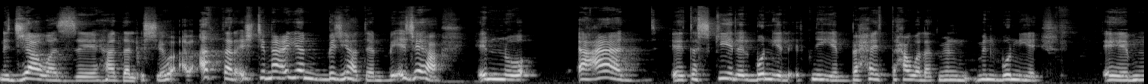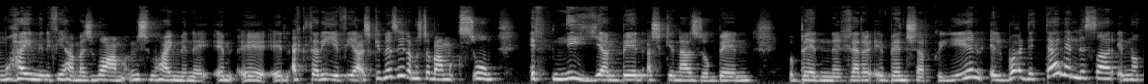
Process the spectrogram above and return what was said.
نتجاوز هذا الإشي. أثر اجتماعيا بجهتين بجهة إنه أعاد تشكيل البنية الإثنية بحيث تحولت من من بنية إيه، مهيمنة فيها مجموعة مش مهيمنة إيه، الأكثرية فيها أشكنازية لمجتمع مقسوم اثنيا بين أشكناز وبين بين بين شرقيين. البعد الثاني اللي صار إنه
